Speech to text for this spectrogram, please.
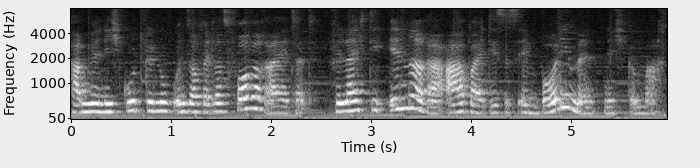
haben wir nicht gut genug uns auf etwas vorbereitet, vielleicht die innere Arbeit, dieses Embodiment nicht gemacht.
